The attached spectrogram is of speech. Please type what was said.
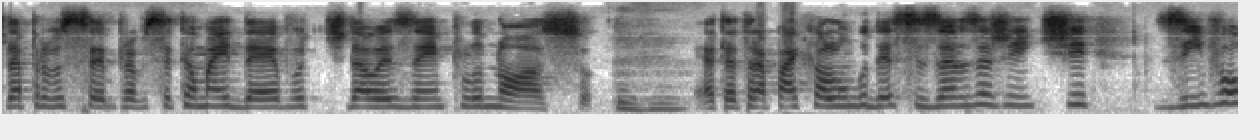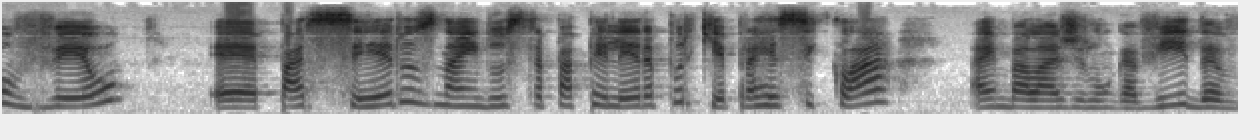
que dá para você, para você ter uma ideia, vou te dar o exemplo nosso. Uhum. A Tetra Pak, ao longo desses anos, a gente desenvolveu é, parceiros na indústria papeleira, por quê? Para reciclar a embalagem longa-vida,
